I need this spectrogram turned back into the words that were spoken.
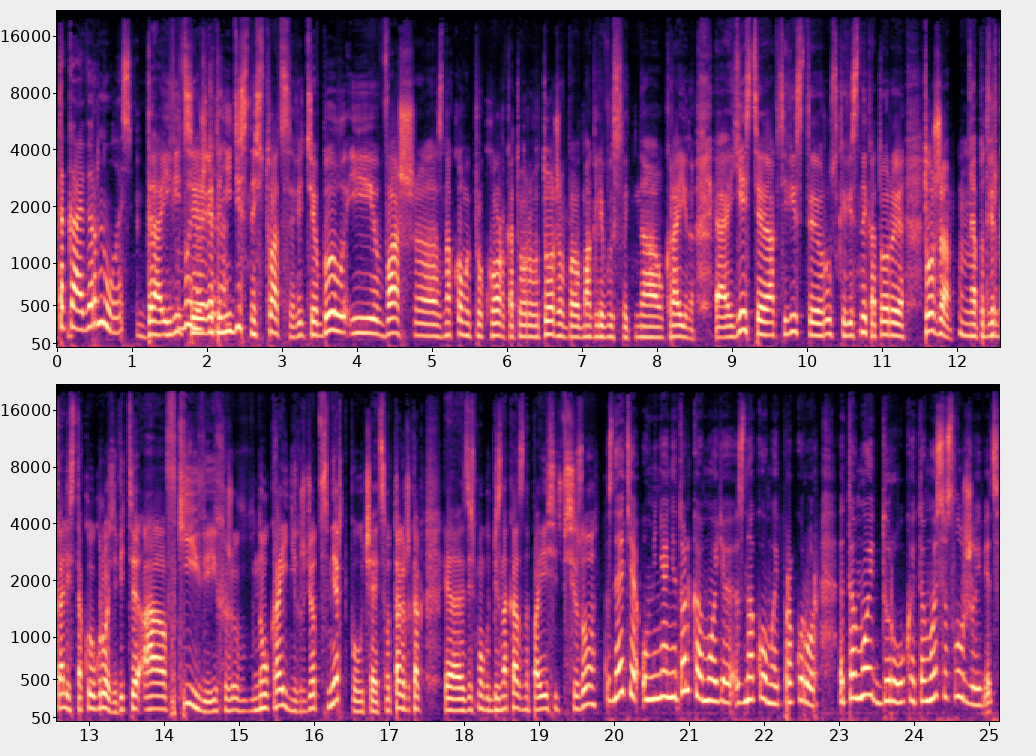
такая вернулась. Да, и ведь э, это не единственная ситуация. Ведь был и ваш э, знакомый прокурор, которого тоже могли выслать на Украину. Э, есть активисты русской весны, которые тоже подвергались такой угрозе. Ведь а в Киеве, их на Украине их ждет смерть, получается. Вот так же, как здесь могут безнаказанно повесить в СИЗО. Знаете, у меня не только мой знакомый прокурор, это мой друг, это мой сослуживец,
